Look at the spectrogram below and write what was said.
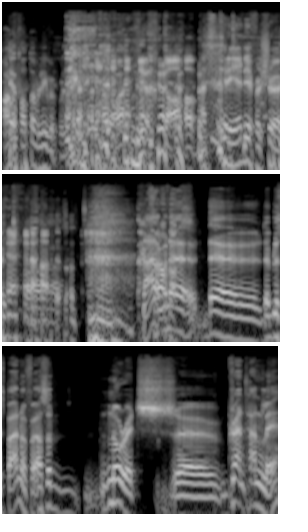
har han tatt over Liverpool. Et tredje forsøk. Nei, men det, det, det blir spennende. For, altså, Norwich uh, Grant Hanley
